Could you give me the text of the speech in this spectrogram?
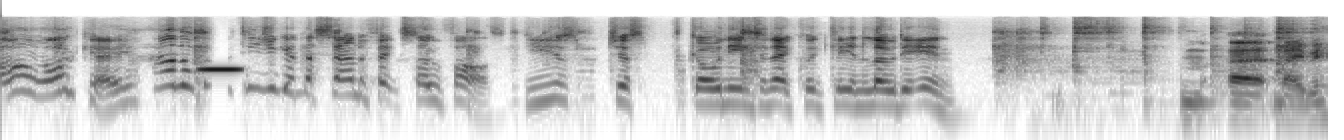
Oh okay. How the f- did you get that sound effect so fast? You just just go on the internet quickly and load it in. Uh, maybe.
